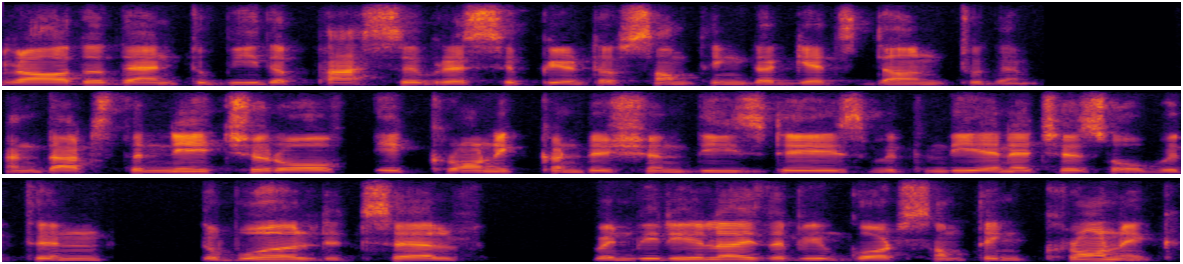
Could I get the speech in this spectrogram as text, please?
rather than to be the passive recipient of something that gets done to them. And that's the nature of a chronic condition these days within the NHS or within the world itself. When we realize that we've got something chronic,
